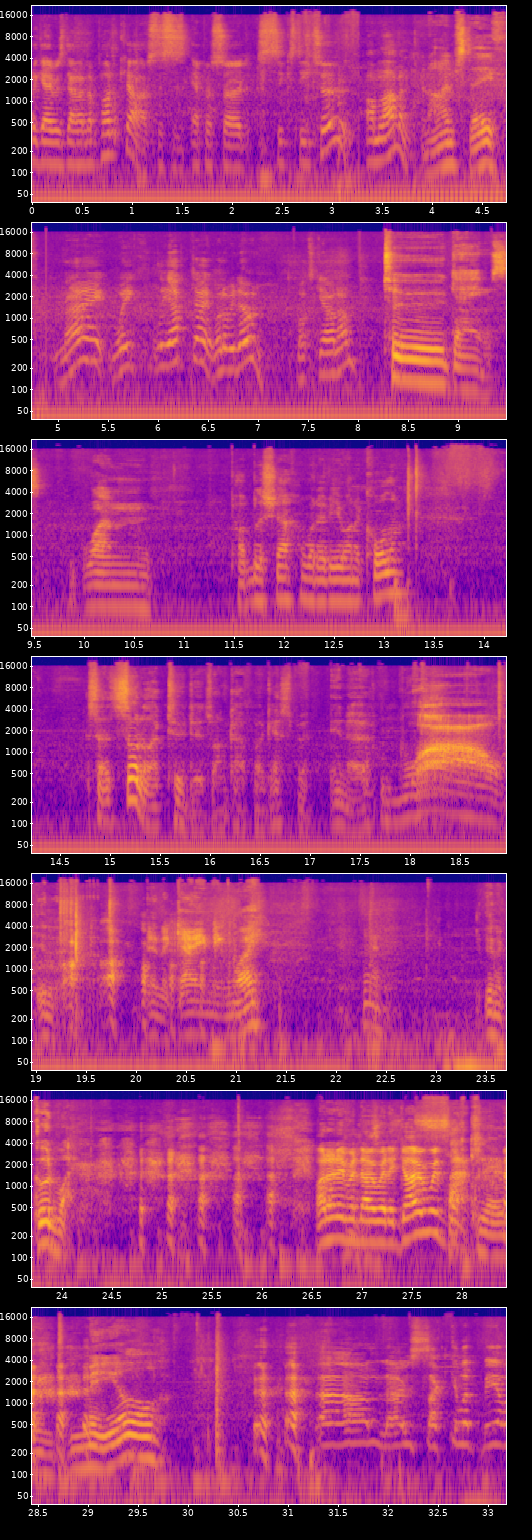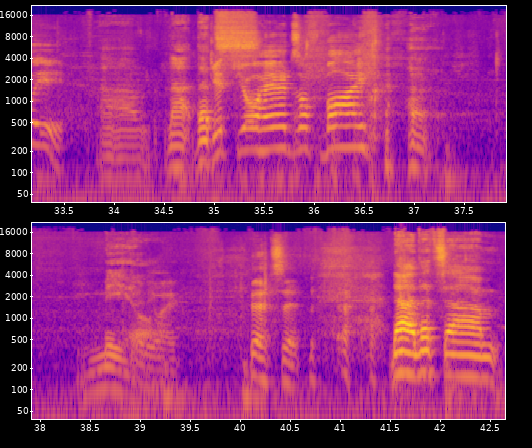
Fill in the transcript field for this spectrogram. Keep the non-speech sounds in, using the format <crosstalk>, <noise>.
Welcome to Gamers Down Under podcast. This is episode 62. I'm Laman. And I'm Steve. Mate, weekly update. What are we doing? What's going on? Two games. One publisher, whatever you want to call them. So it's sort of like two dudes, one cup, I guess, but in a Wow! in a, <laughs> in a gaming way. Yeah. In a good way. <laughs> I don't even know where to go with Fuck that. your meal. <laughs> oh <laughs> no, succulent meal. Um, nah, that's Get your hands off my. <laughs> meal. Anyway, that's it. <laughs> No, that's um.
